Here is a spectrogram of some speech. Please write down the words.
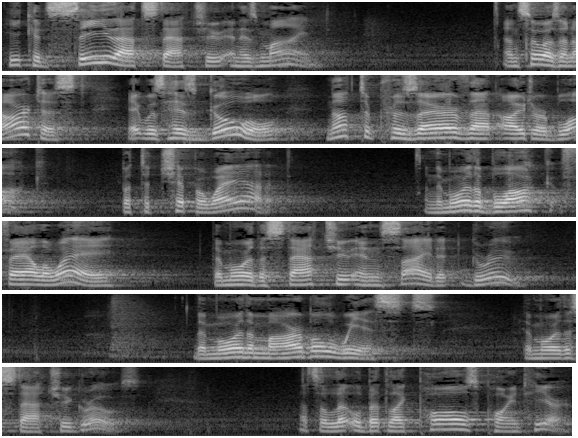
He could see that statue in his mind. And so, as an artist, it was his goal not to preserve that outer block, but to chip away at it. And the more the block fell away, the more the statue inside it grew. The more the marble wastes, the more the statue grows. That's a little bit like Paul's point here.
